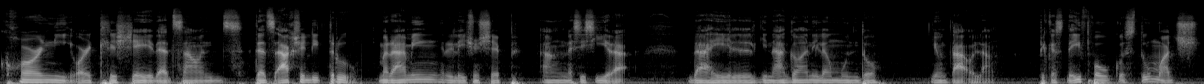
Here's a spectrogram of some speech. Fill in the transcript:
corny or cliche that sounds, that's actually true. Maraming relationship ang nasisira dahil ginagawa nilang mundo yung tao lang. Because they focus too much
